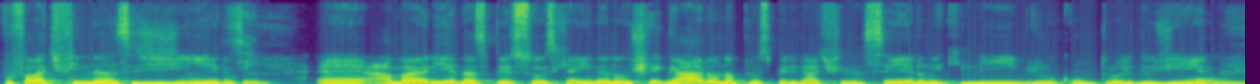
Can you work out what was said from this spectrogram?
Vou falar de finanças, de dinheiro. Sim. É, a maioria das pessoas que ainda não chegaram na prosperidade financeira, no equilíbrio, no controle do dinheiro, Hum.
